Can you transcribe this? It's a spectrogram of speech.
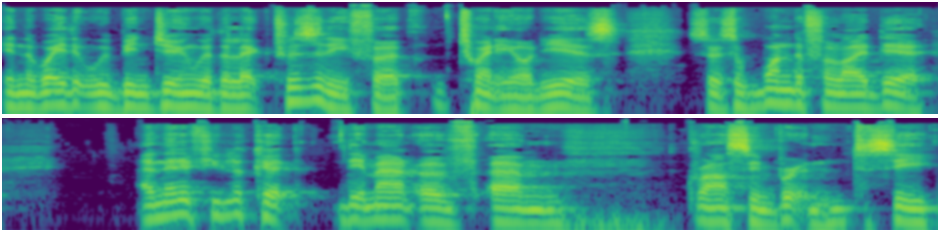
in the way that we've been doing with electricity for 20 odd years. So it's a wonderful idea. And then if you look at the amount of um, grass in Britain to see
